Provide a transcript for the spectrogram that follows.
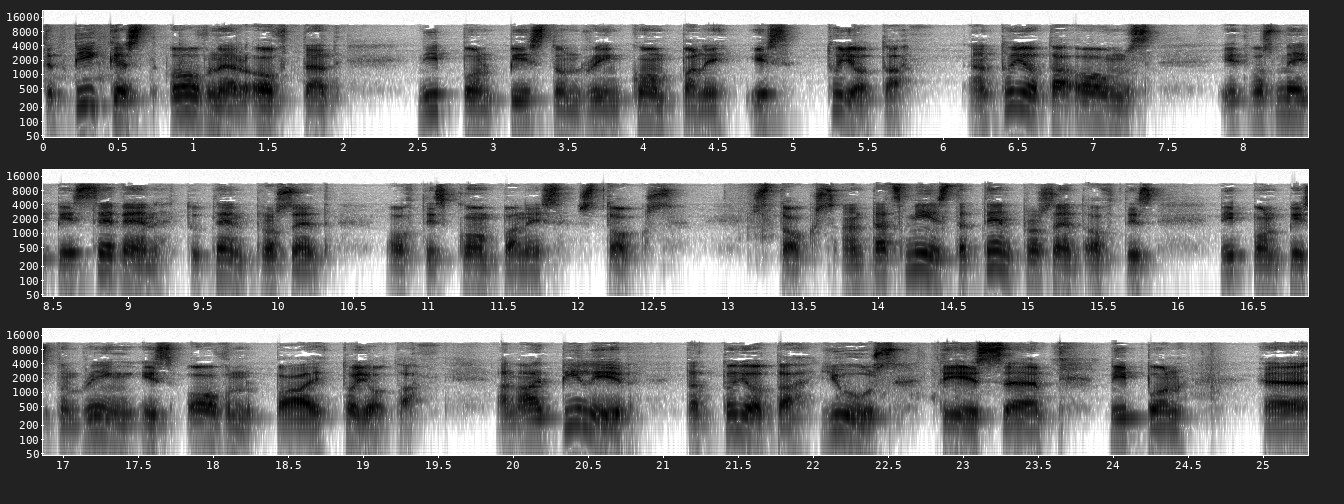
the biggest owner of that Nippon Piston Ring Company is Toyota. And Toyota owns, it was maybe 7 to 10 percent of this company's stocks. stocks. And that means that 10 percent of this Nippon Piston Ring is owned by Toyota. And I believe that Toyota use these uh, Nippon uh,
